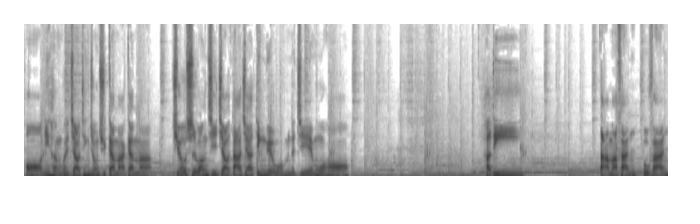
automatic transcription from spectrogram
哦，你很会叫听众去干嘛干嘛，就是忘记叫大家订阅我们的节目哦。好的，大麻烦不烦。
